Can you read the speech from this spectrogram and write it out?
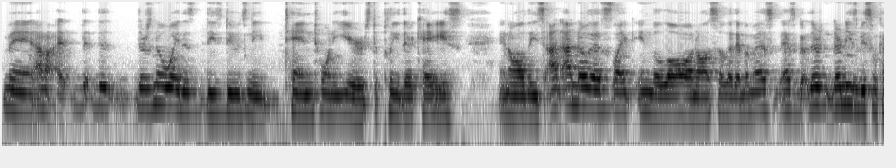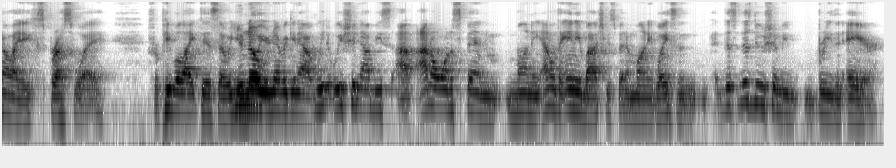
Man, I don't. Th- th- there's no way this, these dudes need 10, 20 years to plead their case and all these. I, I know that's like in the law and all stuff like that, but that's, that's there, there needs to be some kind of like expressway for people like this that you, You know, know- you're never getting out. We, we should not be. I, I don't want to spend money. I don't think anybody should be spending money wasting. This this dude shouldn't be breathing air,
